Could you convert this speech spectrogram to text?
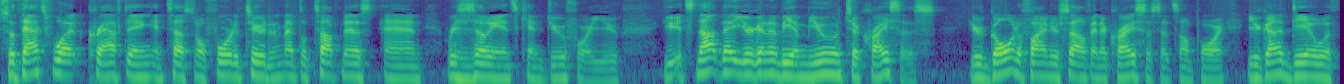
So that's what crafting intestinal fortitude and mental toughness and resilience can do for you. You it's not that you're going to be immune to crisis. You're going to find yourself in a crisis at some point. You're going to deal with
